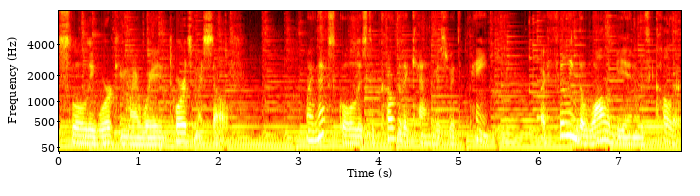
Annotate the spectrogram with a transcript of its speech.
slowly working my way towards myself. My next goal is to cover the canvas with paint by filling the wallaby in with color.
